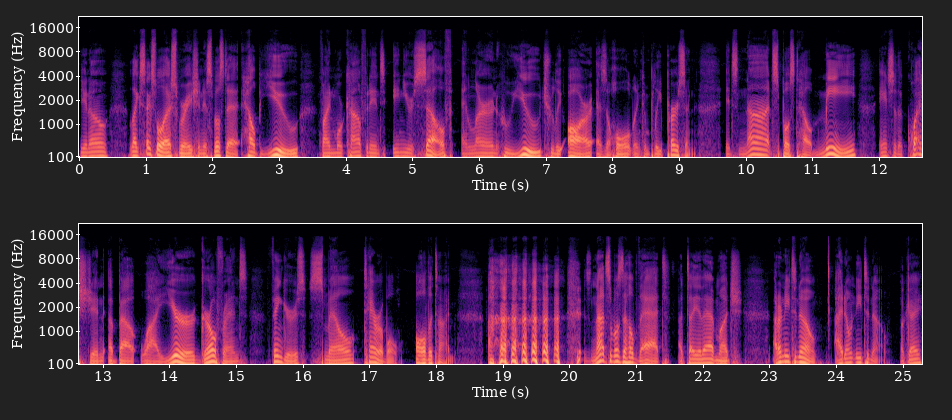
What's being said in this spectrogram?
You know, like sexual exploration is supposed to help you find more confidence in yourself and learn who you truly are as a whole and complete person. It's not supposed to help me answer the question about why your girlfriend's fingers smell terrible all the time. it's not supposed to help that. I'll tell you that much. I don't need to know. I don't need to know. Okay?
